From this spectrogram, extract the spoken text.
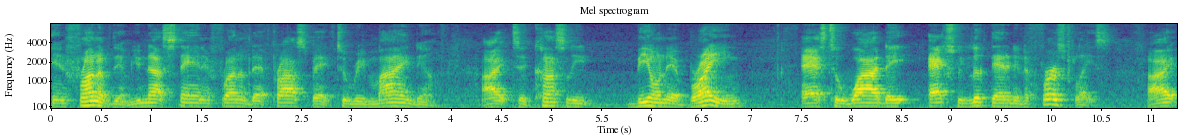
in front of them. You're not staying in front of that prospect to remind them, all right, to constantly be on their brain as to why they actually looked at it in the first place. All right,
